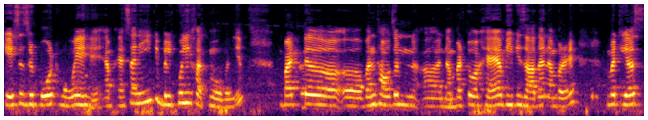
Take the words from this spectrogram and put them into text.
cases report हुए हैं। अब ऐसा नहीं है कि बिल्कुल ही खत्म हो गई है बट वन थाउज़ेंड नंबर तो है अभी भी ज़्यादा नंबर है। बट यस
